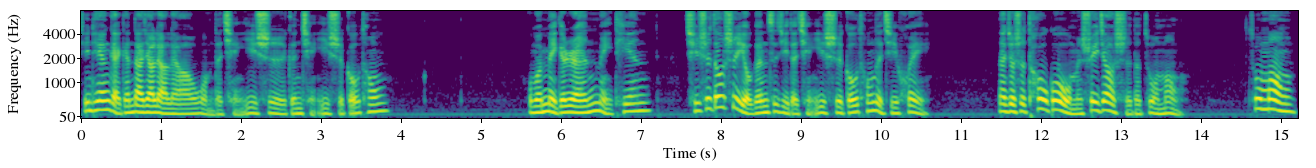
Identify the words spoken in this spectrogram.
今天改跟大家聊聊我们的潜意识跟潜意识沟通。我们每个人每天其实都是有跟自己的潜意识沟通的机会，那就是透过我们睡觉时的做梦。做梦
